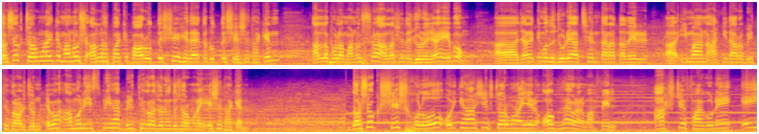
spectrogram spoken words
দর্শক, চরমনাইতে মানুষ আল্লাহ পাকে পাওয়ার উদ্দেশ্যে, হেদায়তের উদ্দেশ্যে এসে থাকেন। আল্লাহ ভোলা মানুষরা আল্লাহর সাথে জুড়ে যায় এবং যারা ইতিমধ্যে জুড়ে আছেন, তারা তাদের ইমান আকিদা আরও বৃদ্ধি করার জন্য এবং আমলি স্পৃহা বৃদ্ধি করার জন্য কিন্তু চরমনাই এসে থাকেন। দর্শক, শেষ হলো ঐতিহাসিক চরমনাইয়ের অগ্রায়ণের মাহফিল। আসছে ফাগুনে এই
